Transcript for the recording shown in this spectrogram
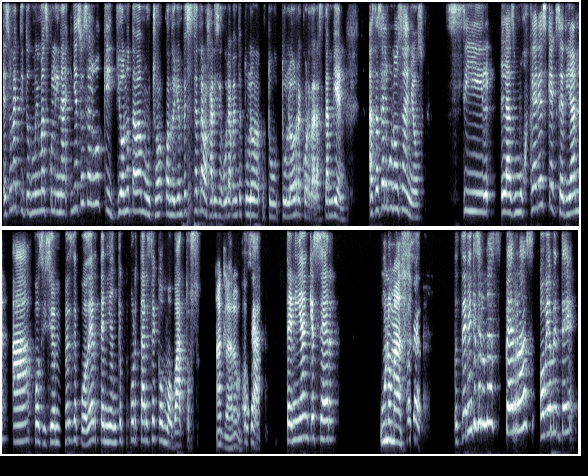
es una actitud muy masculina y eso es algo que yo notaba mucho cuando yo empecé a trabajar y seguramente tú lo, tú, tú lo recordarás también. Hasta hace algunos años, si las mujeres que accedían a posiciones de poder tenían que portarse como vatos. Ah, claro. O sea, tenían que ser... Uno más. O sea, tenían que ser unas perras, obviamente,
